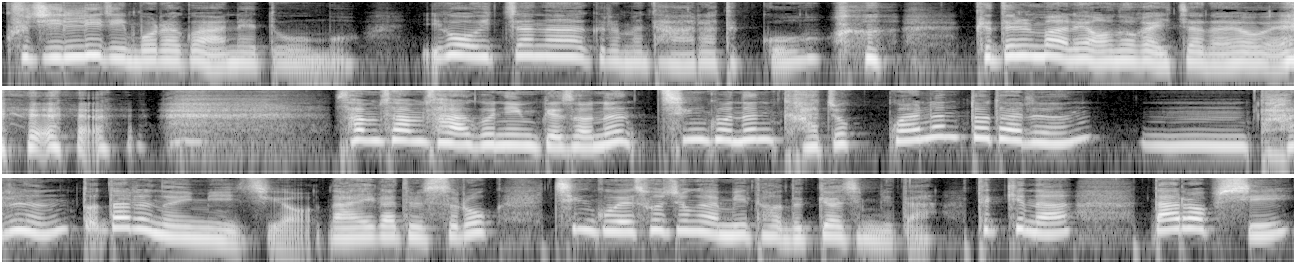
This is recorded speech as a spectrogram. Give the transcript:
굳이 일일이 뭐라고 안 해도 뭐, 이거 있잖아. 그러면 다 알아듣고. 그들만의 언어가 있잖아요. 3349님께서는 친구는 가족과는 또 다른, 음, 다른, 또 다른 의미이지요. 나이가 들수록 친구의 소중함이 더 느껴집니다. 특히나 딸 없이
